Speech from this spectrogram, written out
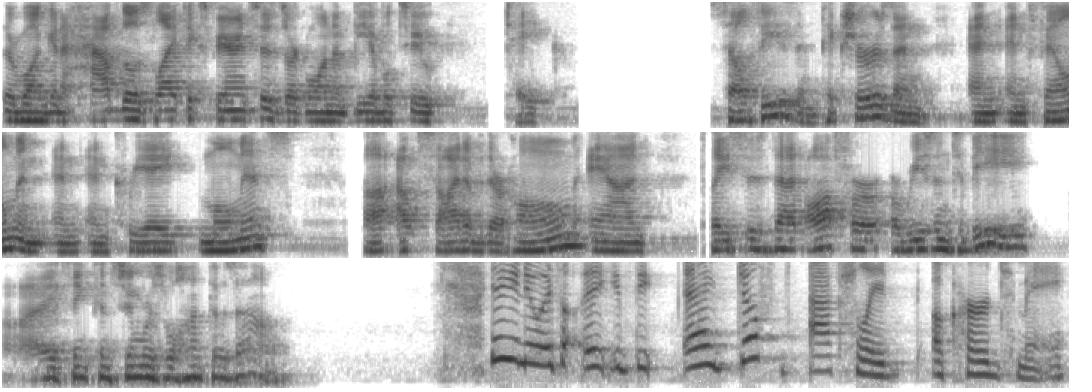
they're going to have those life experiences. They're going to be able to take selfies and pictures and and and film and and, and create moments uh, outside of their home and places that offer a reason to be, I think consumers will hunt those out. Yeah, you know, it's it, the, I just actually occurred to me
